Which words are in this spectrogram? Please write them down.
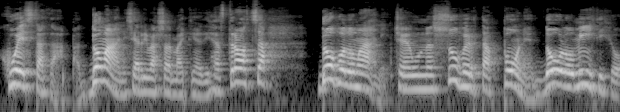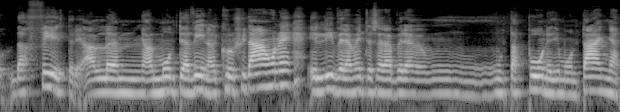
questa tappa. Domani si arriva a San Martino di Castrozza. Dopodomani c'è un super tappone dolomitico da Feltre al, mm, al Monte Avena, al Crocedaune e lì veramente sarà vera- un, un, tappone di montagna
